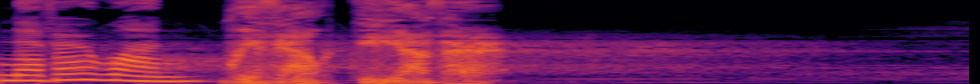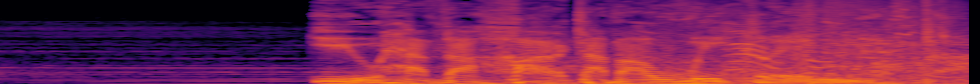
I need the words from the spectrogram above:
Never one. without the other. You have the heart of a weakling.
